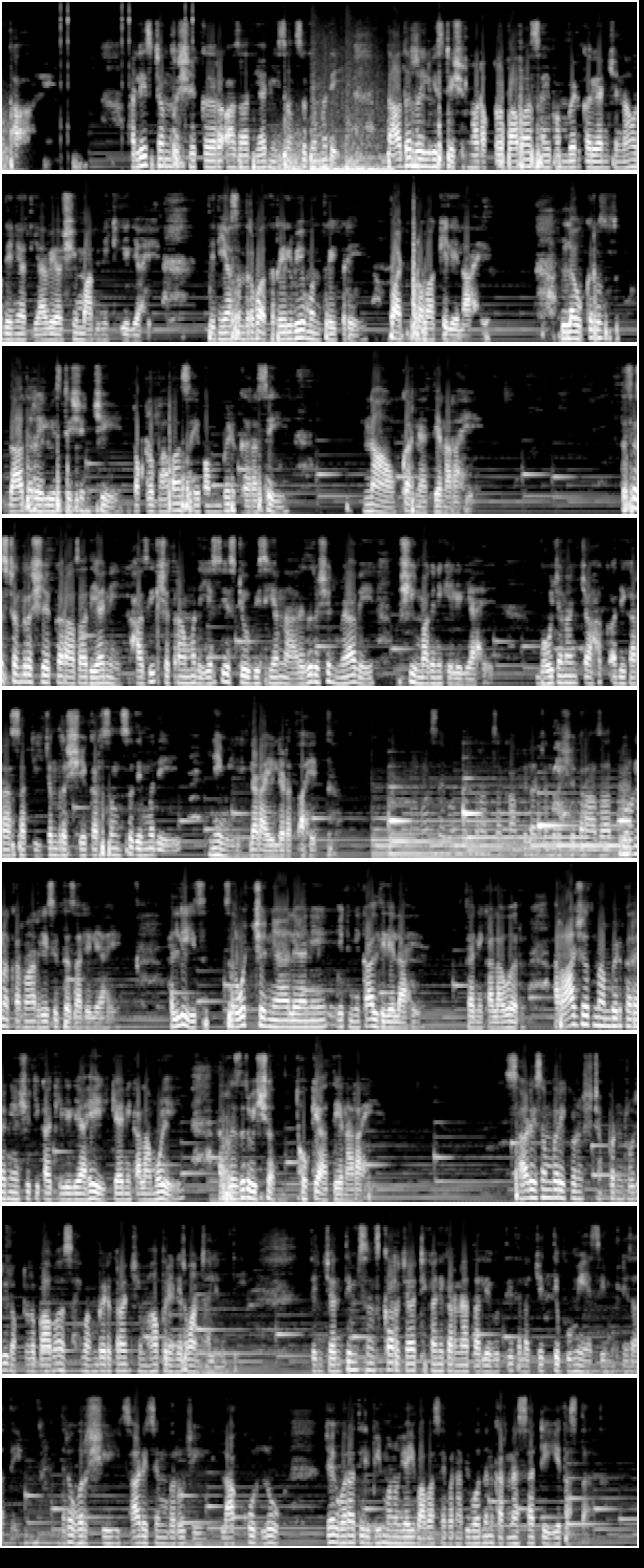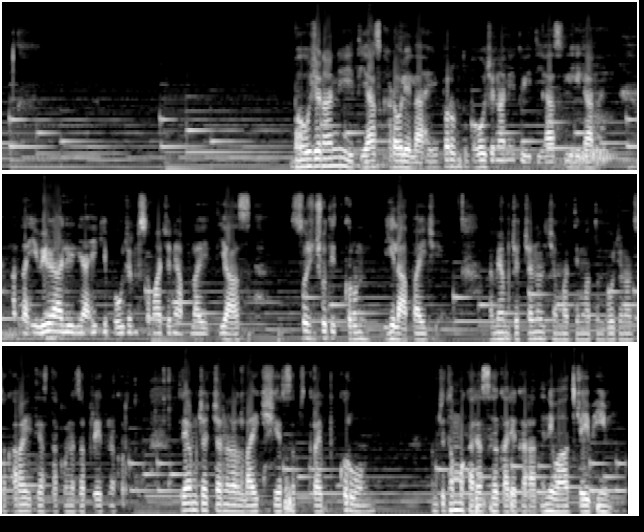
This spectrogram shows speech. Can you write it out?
होता हल्लीच चंद्रशेखर आझाद यांनी संसदेमध्ये दादर रेल्वे स्टेशनला डॉक्टर बाबासाहेब आंबेडकर यांचे नाव देण्यात यावे अशी मागणी केलेली आहे. त्यांनी या संदर्भात रेल्वे मंत्रीकडे पाठपुरावा केलेला आहे. लवकरच दादर रेल्वे स्टेशनचे डॉक्टर बाबासाहेब आंबेडकर असे नाव करण्यात येणार आहे. तसेच चंद्रशेखर आझाद यांनी खाजगी क्षेत्रामध्ये S C S T OBC यांना रिझर्वेशन मिळावे अशी मागणी केलेली आहे. बहुजनांच्या हक अधिकारासाठी चंद्रशेखर संसदेमध्ये नेहमी लढाई लढत आहेत. बाबासाहेब आंबेडकरांचा काफिला चंद्रशेखर आझाद पूर्ण करणार हे सिद्ध झालेले आहे. हल्लीच सर्वोच्च न्यायालयाने एक निकाल दिलेला आहे. त्या निकालावर राजरत्न आंबेडकर यांनी अशी टीका केलेली आहे की या निकालामुळे रिझर्वेशन धोक्यात येणार आहे. सहा डिसेंबर एकोणीसशे छप्पन रोजी डॉक्टर बाबासाहेब आंबेडकरांचे महापरिनिर्वाण झाले होते. त्यांचे अंतिम संस्कार ज्या ठिकाणी करण्यात आले होते त्याला चैत्यभूमी असे म्हटले जाते. दरवर्षी सहा डिसेंबर रोजी लाखो लोक जगभरातील भीम अनुयायी बाबासाहेबांना अभिवादन करण्यासाठी येत असतात. बहुजनांनी इतिहास घडवलेला आहे परंतु बहुजनांनी तो इतिहास लिहिला नाही. आता ही वेळ आलेली आहे की बहुजन समाजाने आपला इतिहास संशोधित करून लिहिला पाहिजे. आम्ही आमच्या चॅनलच्या माध्यमातून भोजनाचा खरा इतिहास दाखवण्याचा प्रयत्न करतो. तरी आमच्या चॅनलला लाईक शेअर सबस्क्राईब करून आमच्या धम्मकार्यात सहकार्य करा. धन्यवाद. जय भीम.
